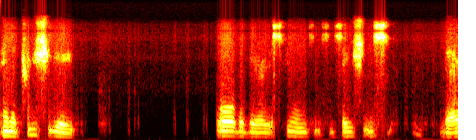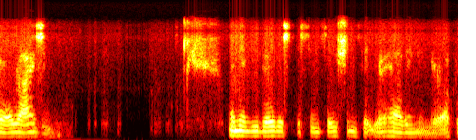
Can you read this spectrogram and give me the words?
And appreciate all the various feelings and sensations that are arising. And then you notice the sensations that you're having in your upper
